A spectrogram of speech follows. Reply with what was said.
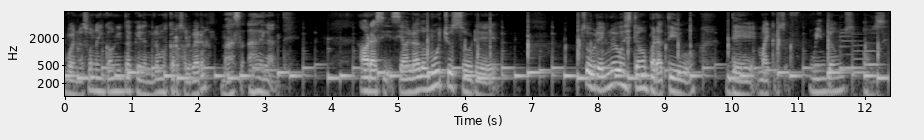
Bueno, es una incógnita que tendremos que resolver más adelante. Ahora sí, se ha hablado mucho sobre, sobre el nuevo sistema operativo de Microsoft, Windows 11.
